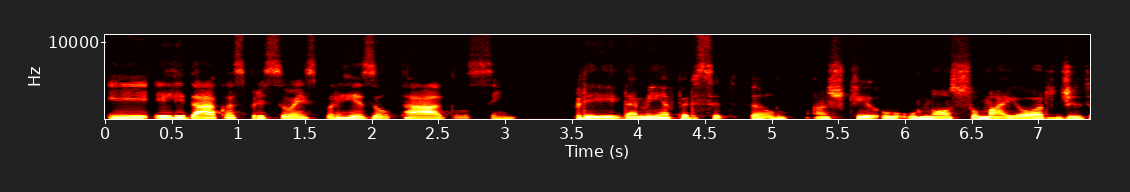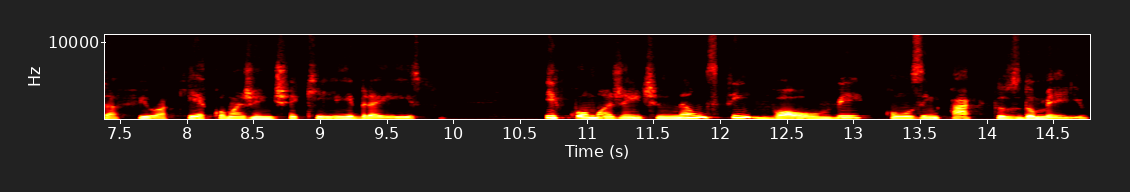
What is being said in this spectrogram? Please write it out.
e, e lidar com as pressões por resultado, assim? Pri, da minha percepção, acho que o, o nosso maior desafio aqui é como a gente equilibra isso e como a gente não se envolve com os impactos do meio.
